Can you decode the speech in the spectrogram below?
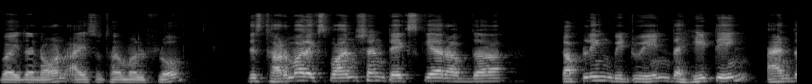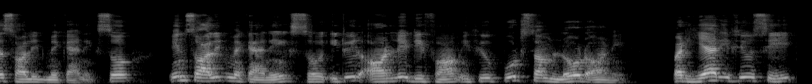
by the non-isothermal flow this thermal expansion takes care of the coupling between the heating and the solid mechanics. So in solid mechanics, so it will only deform if you put some load on it. But here if you see,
